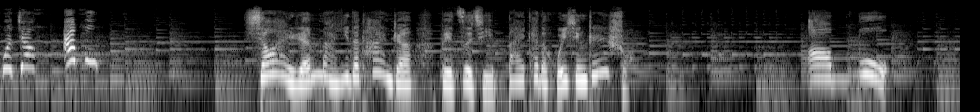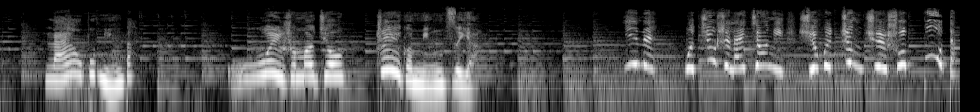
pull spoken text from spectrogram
我叫阿布。小矮人满意的看着被自己掰开的回形针，说。阿布，莱奥不明白，为什么叫这个名字呀？因为我就是来教你学会正确说不的。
